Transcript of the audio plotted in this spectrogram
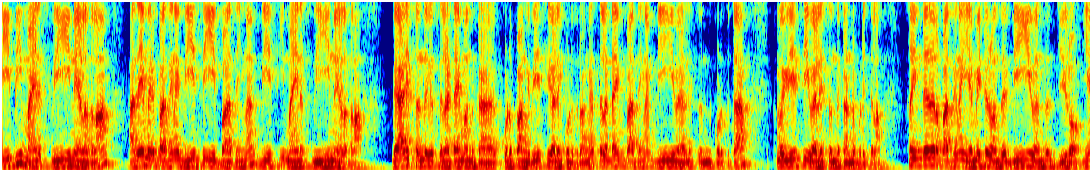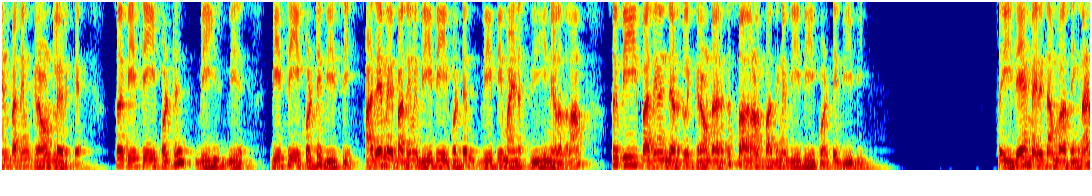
VB minus வின்னு எழுதலாம். அதேமாதிரி பார்த்திங்கன்னா பார்த்தீங்கன்னா விசிஇ பார்த்தீங்கன்னா விசி மைனஸ் வின்னு எழுதலாம். வேல்யூஸ் வந்து சில டைம் வந்து க கொடுப்பாங்க. விசி வேல்யூ கொடுத்துருவாங்க. சில டைம் பார்த்தீங்கன்னா விஇ வேல்யூஸ் வந்து கொடுத்துட்டா நம்ம விசி வேல்யூஸ் வந்து கண்டுபிடிச்சலாம் ஸோ இந்த இதில் பார்த்தீங்கன்னா எமிட்டர் வந்து விஇ வந்து ஜீரோ ஏன்னு பார்த்தீங்கன்னா கிரவுண்டில் இருக்குது so VC equal to V V VC equal to VC அதே மாதிரி பார்த்தீங்கன்னா VB equal to VB minus வின்னு எழுதலாம். ஸோ விஇ பார்த்தீங்கன்னா இந்த இடத்துல கிரவுண்டாக இருக்குது ஸோ அதனால் பார்த்தீங்கன்னா VB equal to VB so இதே மாதிரி தான் பார்த்தீங்கன்னா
